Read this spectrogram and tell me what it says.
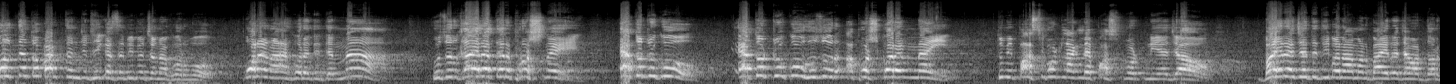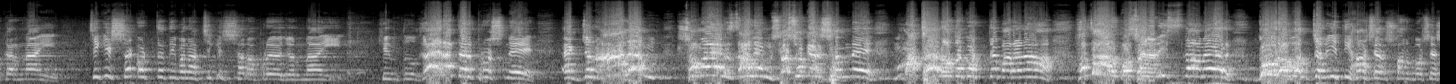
বলতে তো পারতেন যে ঠিক আছে, বিবেচনা করব, পরে না করে দিতেন। না, হুজুর গায়রাতের প্রশ্নে এতটুকু এতটুকু হুজুর আপোষ করেন নাই। তুমি পাসপোর্ট লাগলে পাসপোর্ট নিয়ে যাও। বাইরে যেতে দিবে না, আমার বাইরে যাওয়ার দরকার নাই। চিকিৎসা করতে দিবে না, চিকিৎসারও প্রয়োজন নাই। কিন্তু গায়রাতের প্রশ্নে একজন আলেম, সময়ের জালেম শাসকের সামনে মাথা নত করতে পারে না। হাজার বছরের ইসলামের গৌরবোজ্জ্বল ইতিহাসের সর্বশেষ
